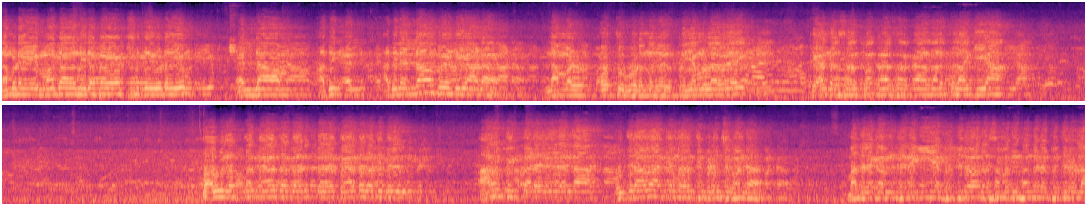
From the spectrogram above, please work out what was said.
നമ്മുടെ മതനിരപേക്ഷതയുടെയും എല്ലാം അതിന് അതിനെല്ലാം വേണ്ടിയാണ് നമ്മൾ ഒത്തുകൂടുന്നത്. പ്രിയമുള്ളവരെ കേന്ദ്ര സർക്കാർ സർക്കാർ നടപ്പിലാക്കിയ പൗരത്വ ഭേദഗതി ബിൽ അറബിക്കടലിൽ എന്ന മുദ്രാവാക്യം ഉയർത്തിപ്പിടിച്ചുകൊണ്ട് മതിലകം ജനകീയ പ്രതിരോധ സമിതി സംഘടിപ്പിച്ചിട്ടുള്ള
